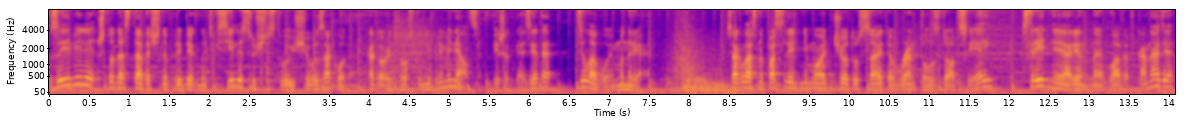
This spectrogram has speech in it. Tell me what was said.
заявили, что достаточно прибегнуть к силе существующего закона, который просто не применялся, пишет газета «Деловой Монреаль». Согласно последнему отчету сайта rentals.ca, средняя арендная плата в Канаде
